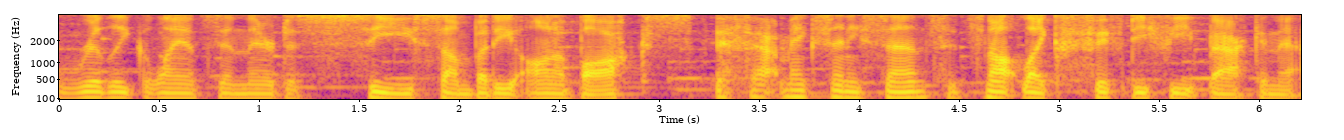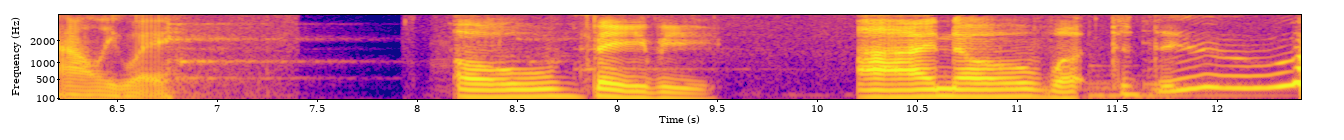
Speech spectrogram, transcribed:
really glance in there to see somebody on a box. If that makes any sense, it's not like fifty feet back in the alleyway. Oh baby, I know what to do.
